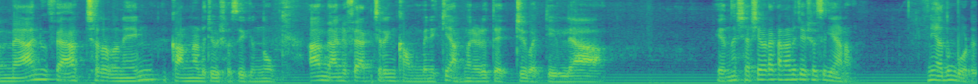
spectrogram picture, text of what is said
മാനുഫാക്ചററിനെയും കണ്ണടച്ച് വിശ്വസിക്കുന്നു. ആ മാനുഫാക്ചറിങ് കമ്പനിക്ക് അങ്ങനെ ഒരു തെറ്റ് പറ്റില്ല. എന്ന് ശശി അവിടെ കണ്ണടച്ച് വിശ്വസിക്കുകയാണ്. ഇനി അതും പോട്ട്.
